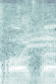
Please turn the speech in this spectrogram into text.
Well done.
